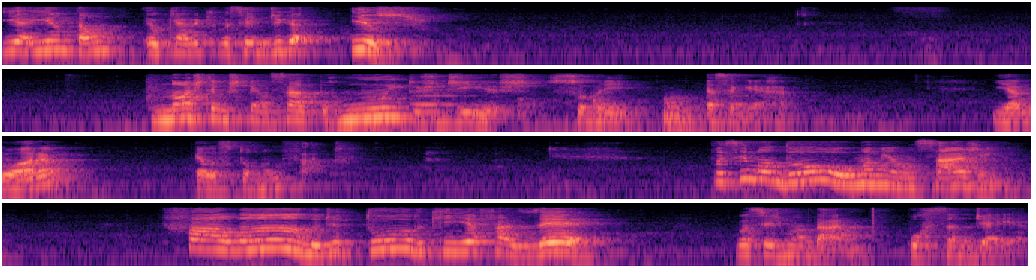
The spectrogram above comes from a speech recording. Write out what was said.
E aí então eu quero que você diga isso. Nós temos pensado por muitos dias sobre essa guerra. E agora ela se tornou um fato. Você mandou uma mensagem falando de tudo que ia fazer. Vocês mandaram por Sanjaya.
